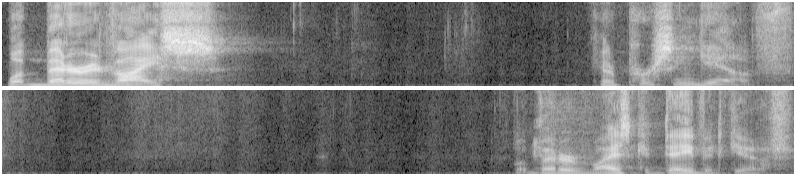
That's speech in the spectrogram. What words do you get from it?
What better advice could a person give? What better advice could David give?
